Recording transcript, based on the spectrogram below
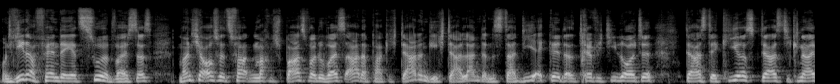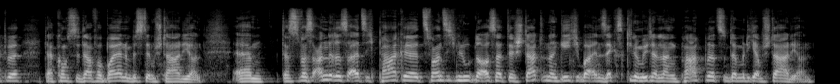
und jeder Fan, der jetzt zuhört, weiß das, manche Auswärtsfahrten machen Spaß, weil du weißt, ah, da parke ich da, dann gehe ich da lang, dann ist da die Ecke, da treffe ich die Leute, da ist der Kiosk, da ist die Kneipe, da kommst du da vorbei und dann bist du im Stadion. Ähm, das ist was anderes, als ich parke 20 Minuten außerhalb der Stadt und dann gehe ich über einen sechs Kilometer langen Parkplatz und dann bin ich am Stadion.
